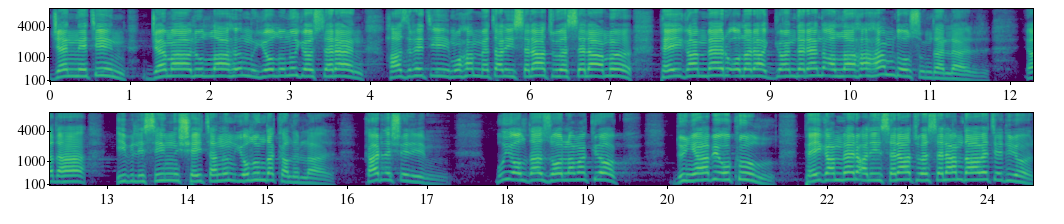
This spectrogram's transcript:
Cennetin, cemalullahın yolunu gösteren Hazreti Muhammed Aleyhisselatu Vesselam'ı peygamber olarak gönderen Allah'a hamdolsun derler. Ya da iblisin, şeytanın yolunda kalırlar. Kardeşlerim, bu yolda zorlamak yok. Dünya bir okul. Peygamber aleyhissalatu vesselam davet ediyor.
